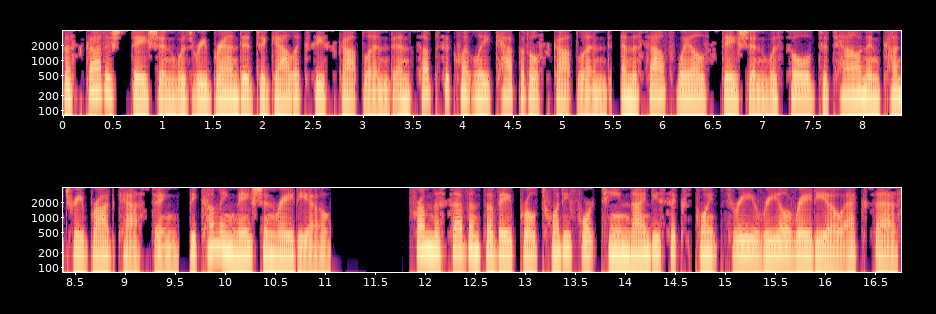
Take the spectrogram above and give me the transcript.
The Scottish station was rebranded to Galaxy Scotland and subsequently Capital Scotland, and the South Wales station was sold to Town and Country Broadcasting, becoming Nation Radio. From 7 April 2014 96.3 Real Radio XS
